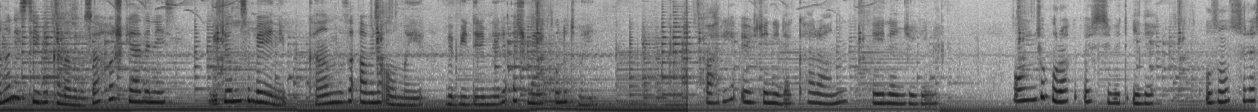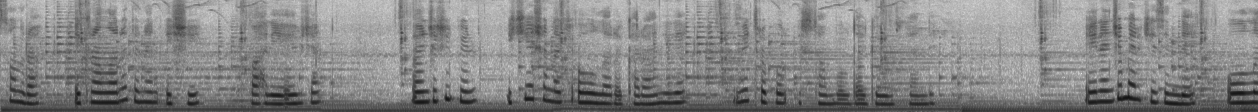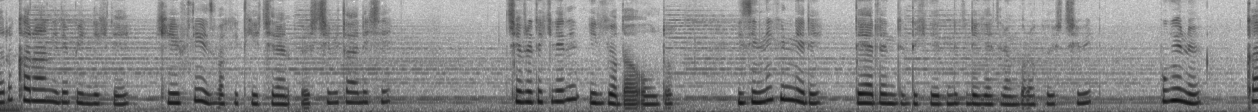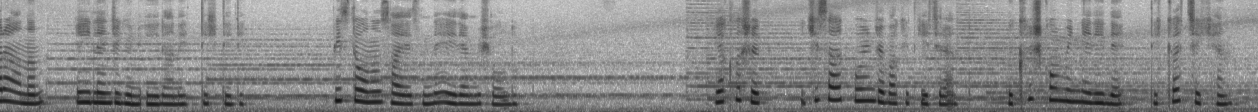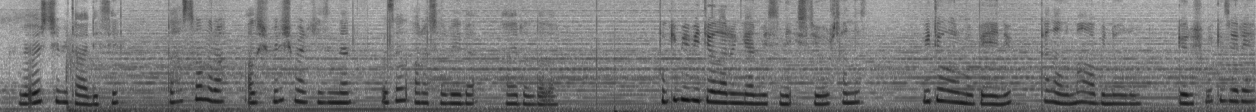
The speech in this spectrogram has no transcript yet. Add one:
Analiz TV kanalımıza hoş geldiniz. Videomuzu beğenip kanalımıza abone olmayı ve bildirimleri açmayı unutmayın. Fahriye Evcen ile Karahan'ın eğlence günü. Oyuncu Burak Özçivit ile uzun süre sonra ekranlara dönen eşi Fahriye Evcen, önceki gün 2 yaşındaki oğulları Karahan ile Metropol İstanbul'da görüntülendi. Eğlence merkezinde oğulları Karahan ile birlikte keyifliyiz vakit geçiren Özçivit ailesi çevredekilerin ilgi odağı oldu. İzinli günleri değerlendirdiklerini dile getiren Burak Özçivit, bugünü Karahan'ın eğlence günü ilan ettik dedi. Biz de onun sayesinde eğlenmiş olduk. Yaklaşık 2 saat boyunca vakit geçiren ve kış kombinleriyle dikkat çeken ve Özçivit ailesi daha sonra alışveriş merkezinden özel araçlarıyla ayrıldılar. Bu gibi videoların gelmesini istiyorsanız videolarımı beğenip kanalıma abone olun. Görüşmek üzere.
